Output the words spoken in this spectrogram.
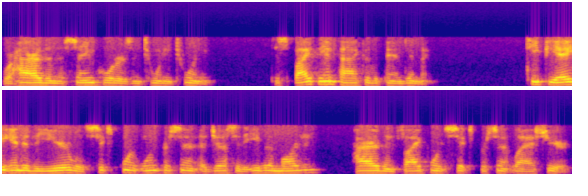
were higher than the same quarters in 2020, despite the impact of the pandemic. TPA ended the year with 6.1% adjusted EBITDA margin, higher than 5.6% last year,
